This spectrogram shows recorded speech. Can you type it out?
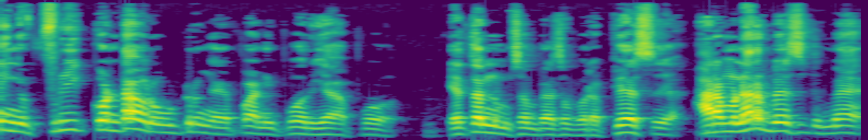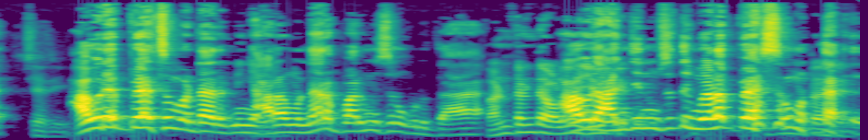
நீங்கள் ஃப்ரீக்வெண்ட்டாக அவரை விட்டுருங்க. எப்பா நீ போறியா? போ. எத்தனை நிமிஷம் பேச போற? பேசு. அரை மணி நேரம் பேசட்டுமே. சரி. அவரே பேச மாட்டாரு. நீங்க அரை மணி நேரம் பர்மிஷன் கொடுத்தா அவர் அஞ்சு நிமிஷத்துக்கு மேல பேச மாட்டாரு.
